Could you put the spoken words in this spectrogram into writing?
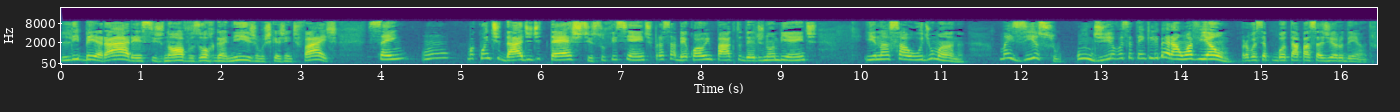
liberar esses novos organismos que a gente faz sem uma quantidade de testes suficiente para saber qual é o impacto deles no ambiente e na saúde humana. Mas isso, um dia você tem que liberar um avião para você botar passageiro dentro.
